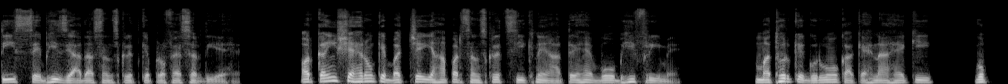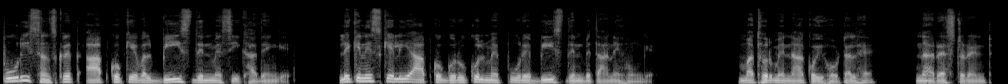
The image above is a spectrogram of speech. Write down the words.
तीस से भी ज़्यादा संस्कृत के प्रोफेसर दिए हैं। और कई शहरों के बच्चे यहाँ पर संस्कृत सीखने आते हैं, वो भी फ्री में। मथुर के गुरुओं का कहना है कि वो पूरी संस्कृत आपको केवल 20 दिन में सीखा देंगे, लेकिन इसके लिए आपको गुरुकुल में पूरे 20 दिन बिताने होंगे। मथुर में ना कोई होटल है, ना रेस्टोरेंट,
